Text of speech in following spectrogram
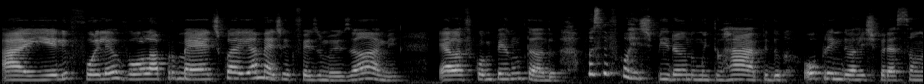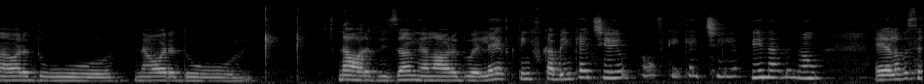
Aí ele foi, levou lá pro médico, aí a médica que fez o meu exame, ela ficou me perguntando: "Você ficou respirando muito rápido ou prendeu a respiração na hora do na hora do na hora do exame, né, na hora do elétrico, tem que ficar bem quietinha". Eu não, fiquei quietinha, fiz nada não. Ela, você,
